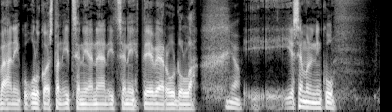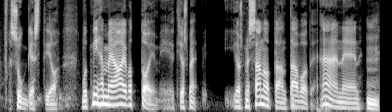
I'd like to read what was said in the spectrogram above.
vähän niin kuin ulkoistan itseni ja näen itseni TV-ruudulla. Ja, ja semmoinen niin kuin suggestio. Mutta niinhän meidän aivot toimii. Et jos me jos me sanotaan tavoite ääneen, mm.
